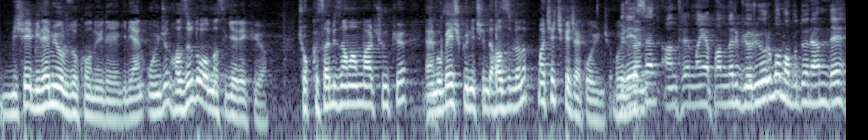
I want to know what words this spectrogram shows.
Bir şey bilemiyoruz o konuyla ilgili. Yani oyuncunun hazır da olması gerekiyor. Çok kısa bir zaman var çünkü. Yani bu 5 gün içinde hazırlanıp maça çıkacak oyuncu. O yüzden Bireysel antrenman yapanları görüyorum ama bu dönemde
